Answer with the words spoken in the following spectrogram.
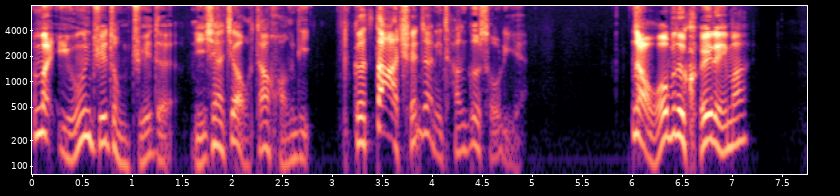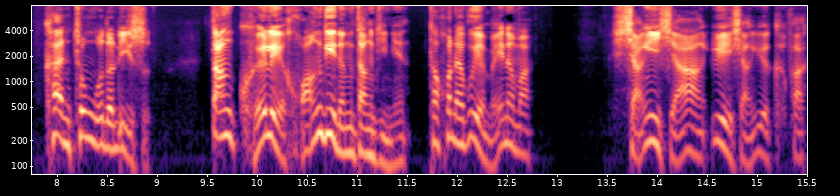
那么宇文觉总觉得你现在叫我当皇帝，可大权在你堂哥手里，那我不是傀儡吗？看中国的历史，当傀儡皇帝能当几年？他后来不也没了吗？想一想，越想越可怕，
